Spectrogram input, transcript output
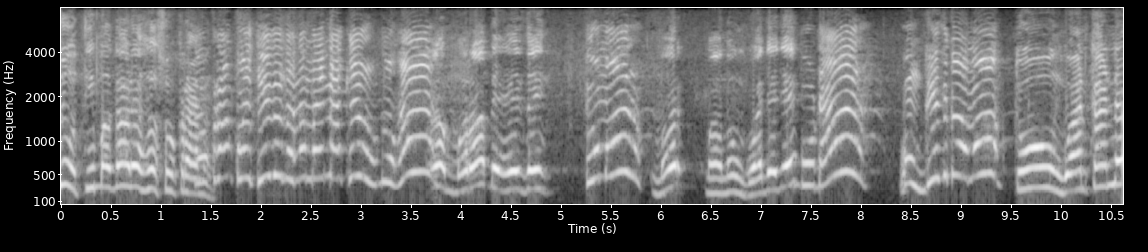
છું. તી બગાડે છે છોકરાને. અ, મરા બે જઈ મર. માનો ઊંઘવા દેજે. તું ઊંઘવા જ કર ને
